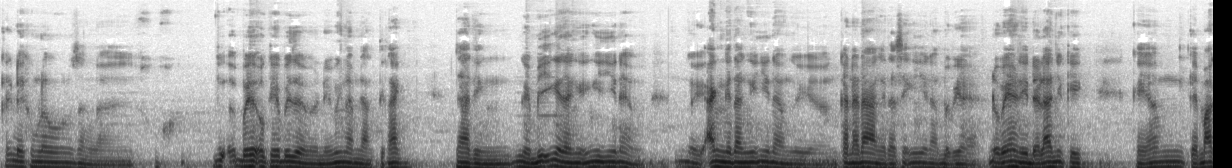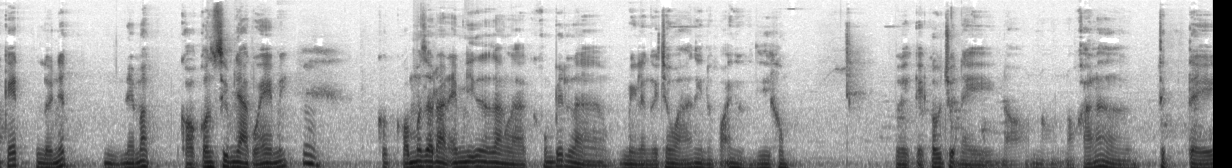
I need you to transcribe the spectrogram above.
cách đây không lâu rằng là bây ok bây giờ nếu mình làm nhạc tiếng Anh ra thì người Mỹ người ta nghĩ, nghĩ như nào? Người Anh người ta nghĩ như nào? Người ờ, Canada người ta sẽ nghĩ như nào? Bởi vì đối với em thì đấy là những cái cái um, cái market lớn nhất. Nếu mà có consume nhạc của em ấy ừ. có, có một giai đoạn em nghĩ rằng là không biết là mình là người châu Á thì nó có ảnh hưởng gì không? Về cái câu chuyện này nó nó nó khá là thực tế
